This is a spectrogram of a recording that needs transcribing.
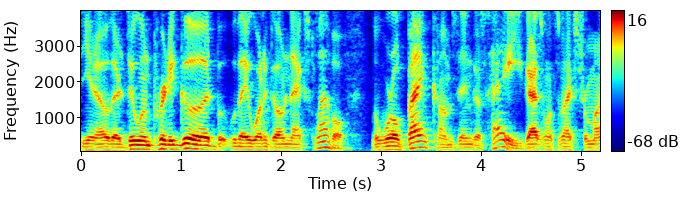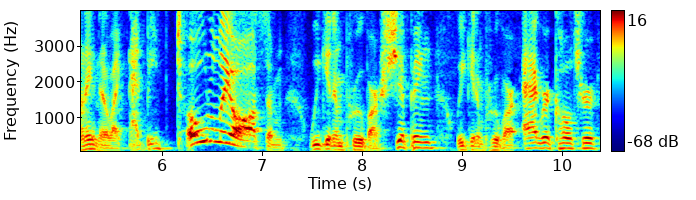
You know, they're doing pretty good, but they want to go next level. The World Bank comes in and goes, Hey, you guys want some extra money? And they're like, That'd be totally awesome. We can improve our shipping. We can improve our agriculture.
